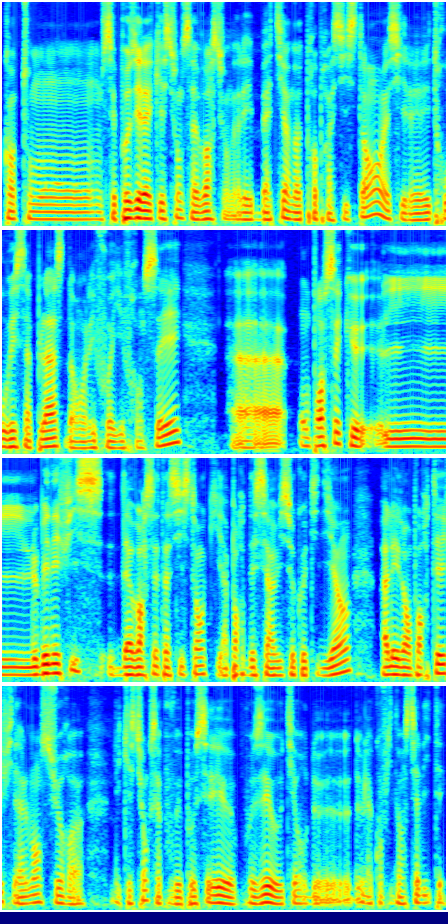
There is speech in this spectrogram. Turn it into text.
quand on, s'est posé la question de savoir si on allait bâtir notre propre assistant et s'il allait trouver sa place dans les foyers français, euh, on pensait que le bénéfice d'avoir cet assistant qui apporte des services au quotidien allait l'emporter finalement sur euh, les questions que ça pouvait poser, euh, poser au tir de, la confidentialité.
